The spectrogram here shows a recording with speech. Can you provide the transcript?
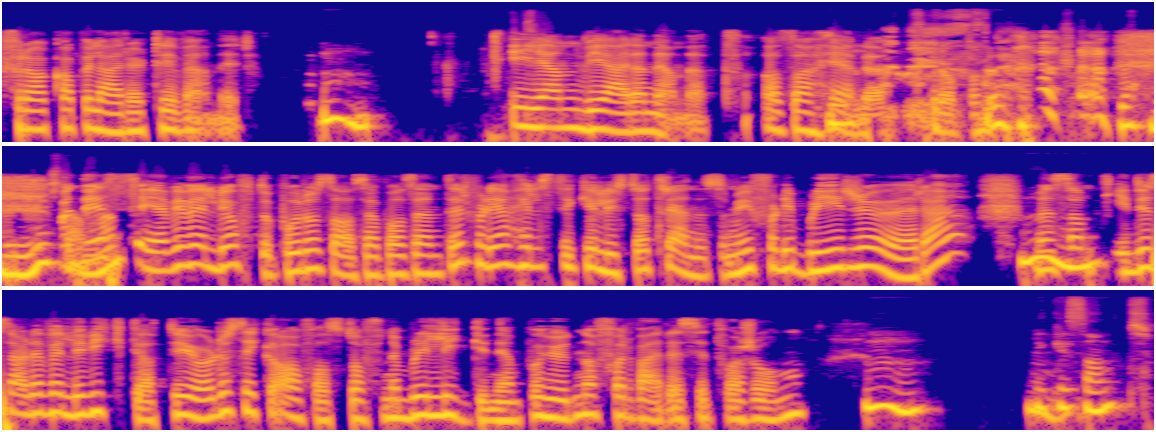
fra kapillærer til vener. Mm. Igjen, vi er en enhet. Altså hele kroppen. det, men det ser vi veldig ofte på rosacea-pasienter, for de har helst ikke lyst til å trene så mye, for de blir rødere. Mm. Men samtidig er det veldig viktig at de gjør det, så ikke avfallsstoffene blir liggende igjen på huden og forverrer situasjonen. Mm. Ikke sant.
